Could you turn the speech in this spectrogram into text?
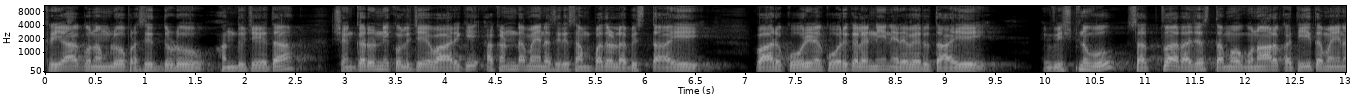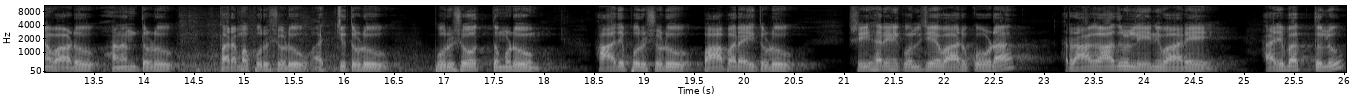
క్రియాగుణంలో ప్రసిద్ధుడు. అందుచేత శంకరుణ్ణి కొలిచే వారికి అఖండమైన సిరి సంపదలు లభిస్తాయి. వారు కోరిన కోరికలన్నీ నెరవేరుతాయి. విష్ణువు సత్వ రజస్తమో గుణాలకు అతీతమైన వాడు అనంతుడు పరమపురుషుడు అచ్యుతుడు పురుషోత్తముడు ఆదిపురుషుడు పాపరహితుడు శ్రీహరిని కొలిచేవారు కూడా రాగాదులు లేనివారే. హరిభక్తులు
